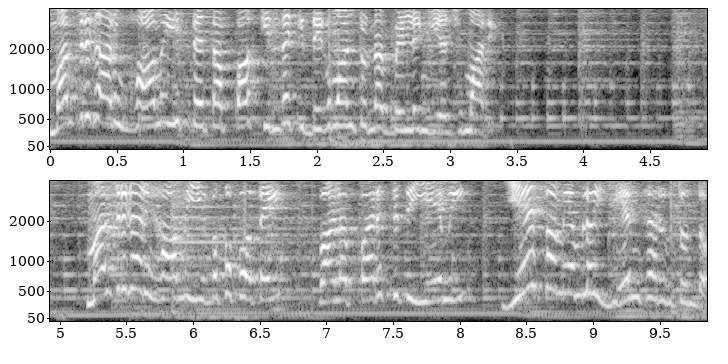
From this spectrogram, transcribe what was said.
మంత్రి గారు హామీ ఇస్తే తప్ప కిందకి దిగమంటున్న బిల్డింగ్ యజమాని. మంత్రి గారి హామీ ఇవ్వకపోతే వాళ్ళ పరిస్థితి ఏమి? ఏ సమయంలో ఏం జరుగుతుందో?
